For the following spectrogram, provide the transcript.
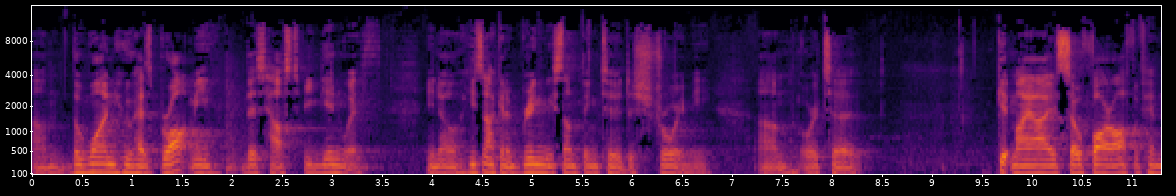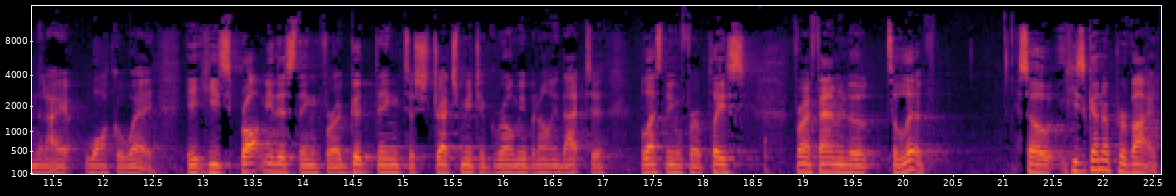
um, the one who has brought me this house to begin with. You know, He's not going to bring me something to destroy me um, or to get my eyes so far off of Him that I walk away. He, he's brought me this thing for a good thing to stretch me, to grow me, but only that, to bless me for a place for my family to, to live. So He's going to provide.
